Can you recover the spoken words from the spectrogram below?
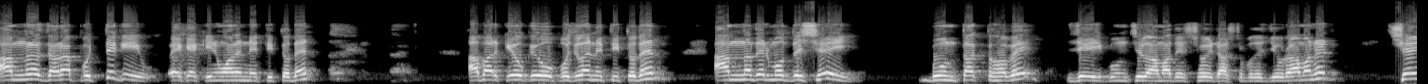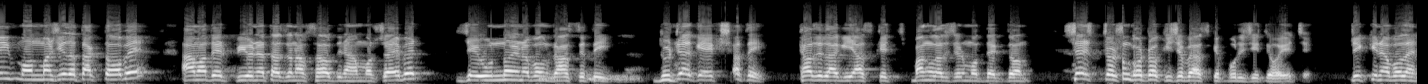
আপনারা যারা প্রত্যেকেই এক এক ইউনিয়নের নেতৃত্ব দেন, আবার কেউ কেউ উপজেলা নেতৃত্ব দেন, আপনাদের মধ্যে সেই গুণ থাকতে হবে যে গুণ ছিল আমাদের শহীদ রাষ্ট্রপতি জিউর রহমানের, সেই মন মানসিকতা থাকতে হবে। আমাদের প্রিয় নেতা জনাব সাউদ্দিন আহমদ সাহেবের যে উন্নয়ন এবং রাজনীতি দুটাকে একসাথে কাজে লাগিয়ে আজকে বাংলাদেশের মধ্যে একজন শ্রেষ্ঠ সংগঠক হিসেবে আজকে পরিচিত হয়েছে। ঠিক কিনা বলেন?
